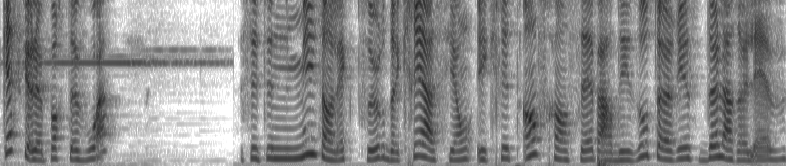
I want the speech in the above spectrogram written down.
Qu'est-ce que le porte-voix? C'est une mise en lecture de création écrite en français par des autoristes de la relève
